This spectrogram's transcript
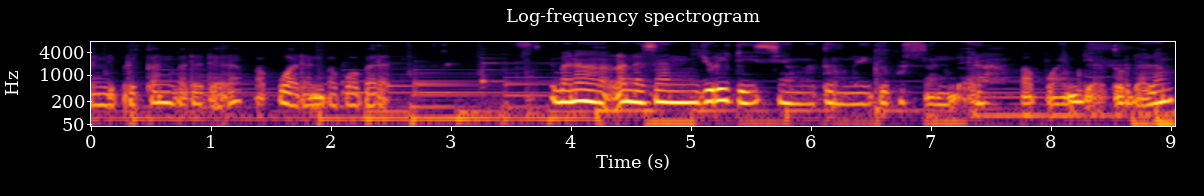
yang diberikan pada daerah Papua dan Papua Barat. Di mana landasan yuridis yang mengatur mengenai kekhususan daerah Papua ini diatur dalam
